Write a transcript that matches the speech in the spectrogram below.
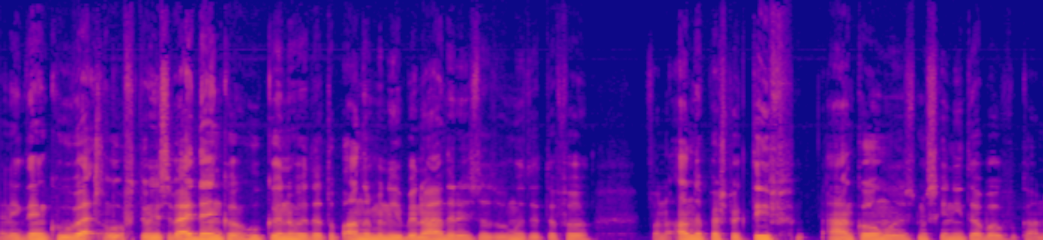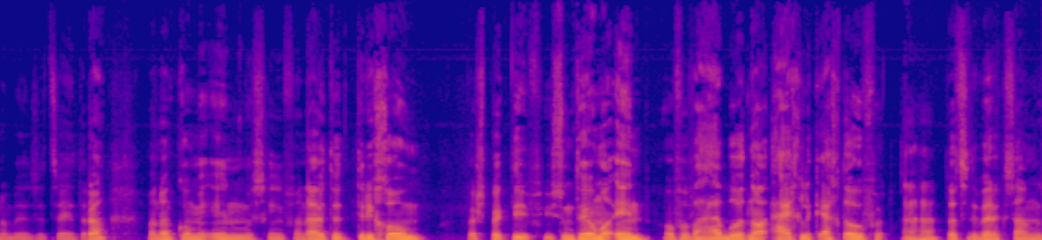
En ik denk hoe wij, of tenminste wij denken, hoe kunnen we dat op een andere manier benaderen? Is dat we moeten het even van een ander perspectief aankomen. Dus misschien niet hebben over cannabis, et cetera. Maar dan kom je in misschien vanuit het trigoom perspectief. Je zoomt helemaal in. Over waar hebben we het nou eigenlijk echt over? Dat is de werkzame,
